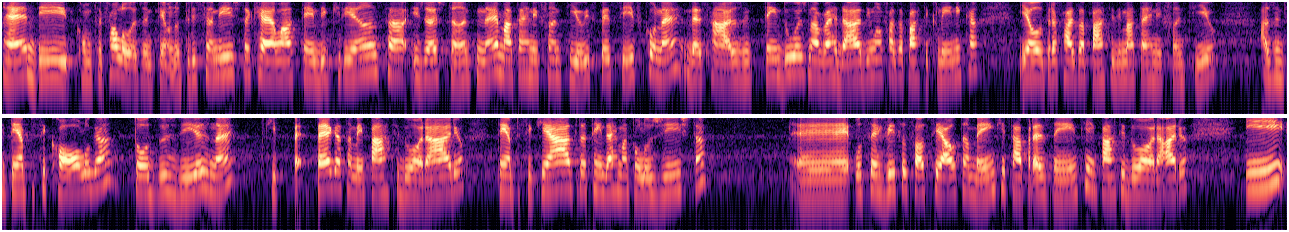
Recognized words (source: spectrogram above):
é, de, como você falou, a gente tem um nutricionista que ela atende criança e gestante, né, materno infantil específico, né, dessa área. A gente tem duas, na verdade, uma faz a parte clínica e a outra faz a parte de materno infantil. A gente tem a psicóloga todos os dias, né, que pega também parte do horário. Tem a psiquiatra, tem dermatologista, é, o serviço social também que está presente em parte do horário e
